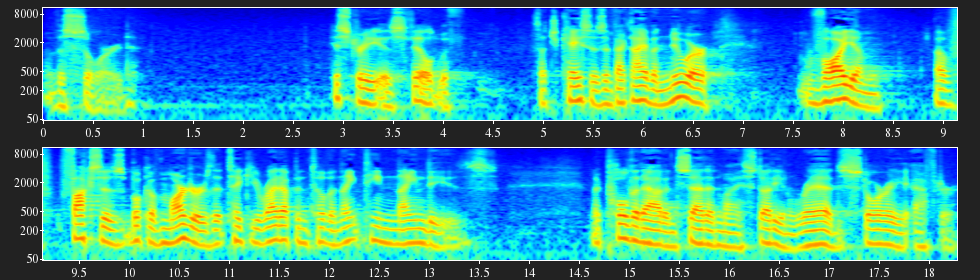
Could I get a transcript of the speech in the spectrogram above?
the sword. History is filled with such cases. In fact, I have a newer volume of Fox's Book of Martyrs that take you right up until the 1990s. I pulled it out and sat in my study and read story after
